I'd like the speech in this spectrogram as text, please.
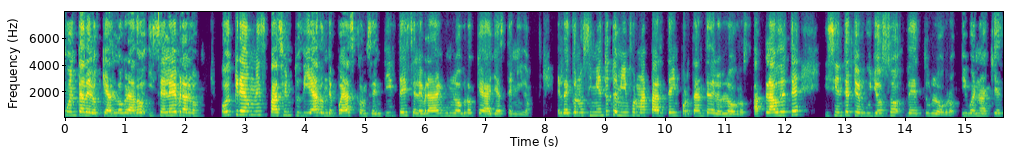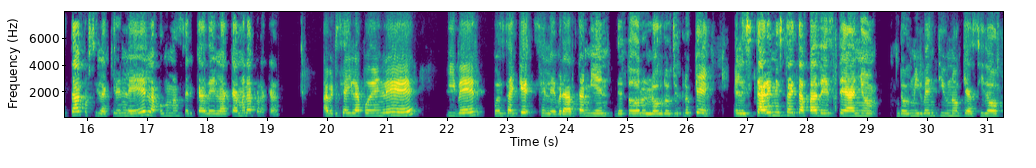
cuenta de lo que has logrado y celébralo. Hoy crea un espacio en tu día donde puedas consentirte y celebrar algún logro que hayas tenido. El reconocimiento también forma parte importante de los logros. Apláudete y siéntete orgulloso de tu logro. Y bueno, aquí está, por si la quieren leer, la pongo más cerca de la cámara para acá. A ver si ahí la pueden leer y ver, pues hay que celebrar también de todos los logros. Yo creo que el estar en esta etapa de este año 2021 que ha sido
